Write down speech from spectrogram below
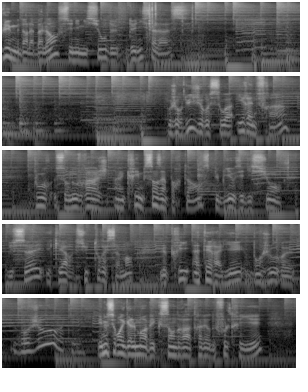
Plume dans la balance, une émission de Denis Salas. Aujourd'hui, je reçois Irène Frein pour son ouvrage Un crime sans importance, publié aux éditions du Seuil et qui a reçu tout récemment le prix Interallié. Bonjour. Euh, Bonjour. Et nous serons également avec Sandra à travers de Foltrier.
